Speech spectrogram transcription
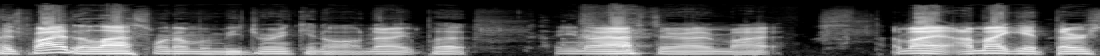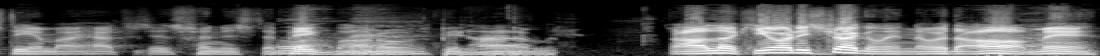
It's probably the last one I'm gonna be drinking all night, but you know, after I might, I might I might get thirsty. I might have to just finish the oh, big man. bottles behind me. Oh look, you already struggling with the oh man.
